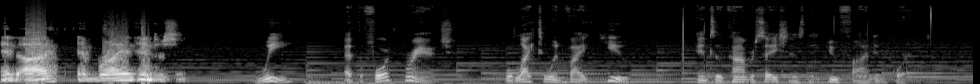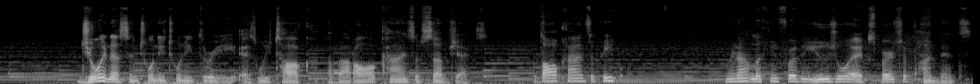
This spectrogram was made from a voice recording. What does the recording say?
And I am Brian Henderson. We, at the fourth branch, would like to invite you into conversations that you find important. Join us in 2023 as we talk about all kinds of subjects with all kinds of people. We're not looking for the usual experts or pundits.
